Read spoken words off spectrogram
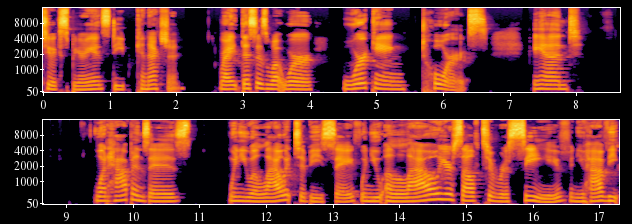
to experience deep connection, right? This is what we're working towards. And what happens is when you allow it to be safe, when you allow yourself to receive and you have the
